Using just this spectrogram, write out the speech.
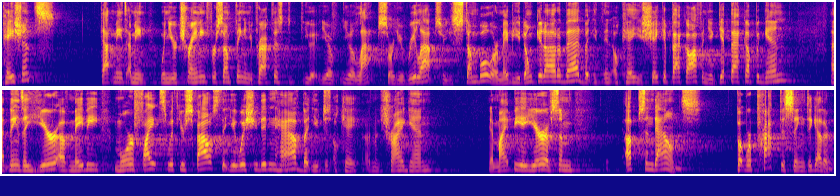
patience. That means, I mean, when you're training for something and you practice, you, you, you lapse or you relapse or you stumble or maybe you don't get out of bed, but you think, okay, you shake it back off and you get back up again. That means a year of maybe more fights with your spouse that you wish you didn't have, but you just, okay, I'm going to try again. It might be a year of some ups and downs but we're practicing together.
